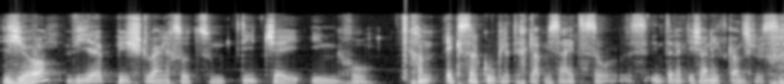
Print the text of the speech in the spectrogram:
Ja. Wie bist du eigentlich so zum DJ-Ing gekommen? Ich habe extra gegoogelt, ich glaube, mir sagt es so. Das Internet ist auch nicht ganz schlüssig.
